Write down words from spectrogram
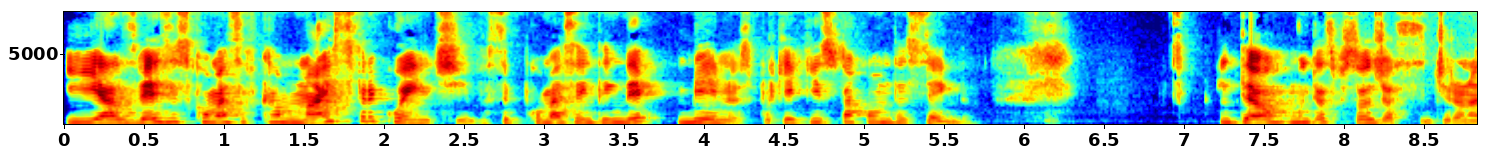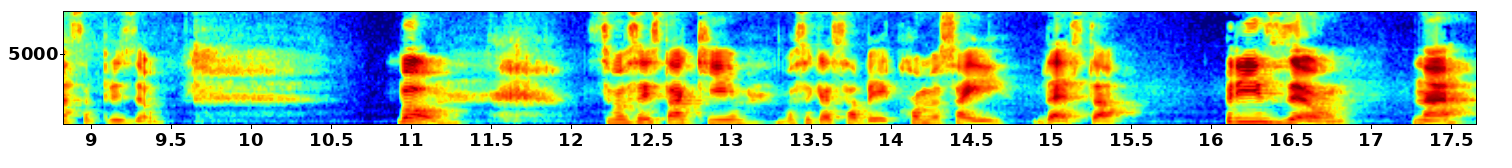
E às vezes começa a ficar mais frequente, você começa a entender menos por que, que isso está acontecendo. Então, muitas pessoas já se sentiram nessa prisão. Bom, se você está aqui, você quer saber como eu saí desta prisão, né?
